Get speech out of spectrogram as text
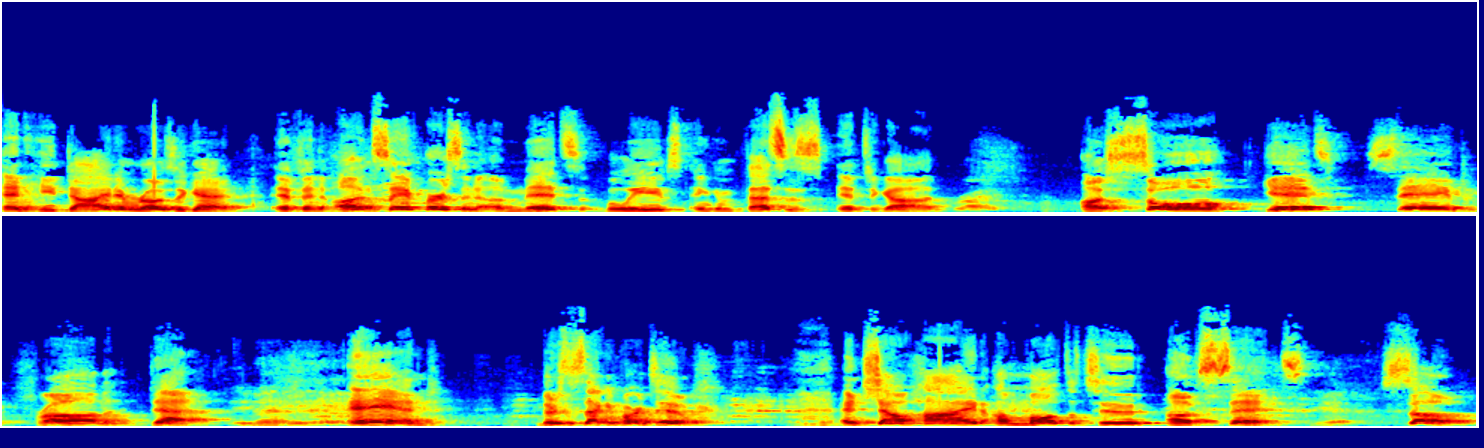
and he died and rose again. If an unsaved person admits, believes, and confesses it to God, Right. a soul gets saved from death. Amen. And there's a second part too. And shall hide a multitude of sins. Yeah. So,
